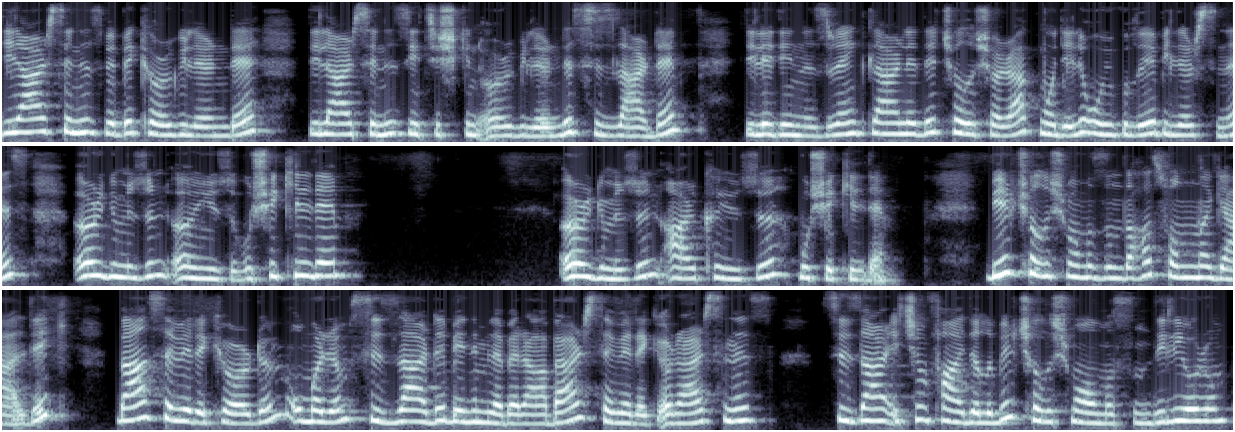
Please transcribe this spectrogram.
Dilerseniz bebek örgülerinde, dilerseniz yetişkin örgülerinde sizler de Dilediğiniz renklerle de çalışarak modeli uygulayabilirsiniz. Örgümüzün ön yüzü bu şekilde. Örgümüzün arka yüzü bu şekilde. Bir çalışmamızın daha sonuna geldik. Ben severek ördüm. Umarım sizler de benimle beraber severek örersiniz. Sizler için faydalı bir çalışma olmasını diliyorum.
